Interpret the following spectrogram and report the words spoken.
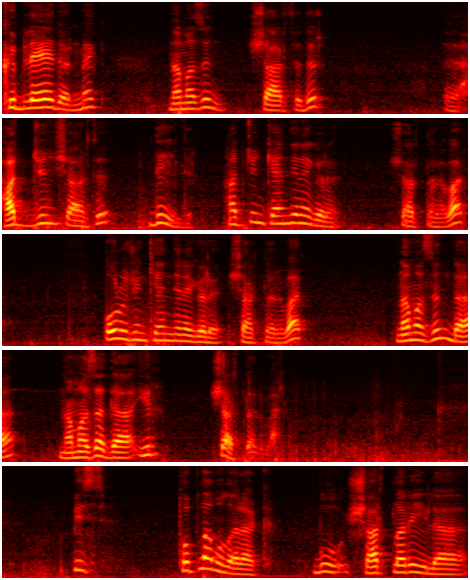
Kıbleye dönmek namazın şartıdır. E, haccın şartı değildir. Haccın kendine göre şartları var. Orucun kendine göre şartları var. Namazın da namaza dair şartları var. Biz toplam olarak bu şartlarıyla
